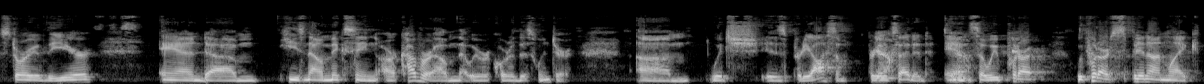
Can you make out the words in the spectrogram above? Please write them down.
Story of the Year, and um, he's now mixing our cover album that we recorded this winter, um, which is pretty awesome. Pretty yeah. excited, and yeah. so we put our we put our spin on like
